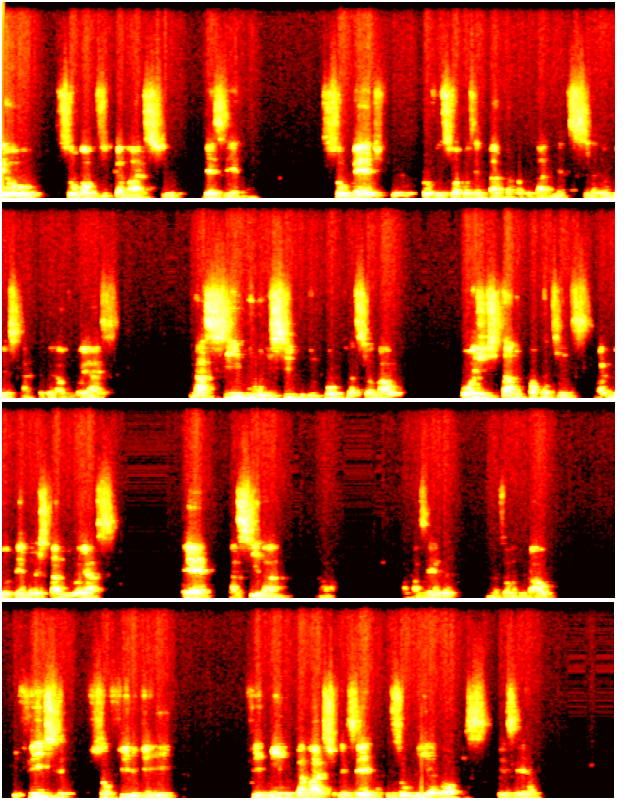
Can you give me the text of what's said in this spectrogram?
Eu sou Valdir Camacho Bezerra, sou médico, professor aposentado da Faculdade de Medicina da Universidade Federal de Goiás. Nasci no município de Porto Nacional, hoje estado de Tocantins, mas no meu tempo era estado de Goiás. É, nasci na, na, na fazenda, na zona rural, e fiz, sou filho de Firmino Camacho Bezerra e Zulmia Lopes Bezerra.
